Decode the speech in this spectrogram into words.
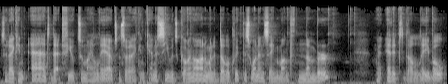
so that I can add that field to my layout and so that I can kind of see what's going on. I'm going to double click this one and say month number. I'm going to edit the label.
